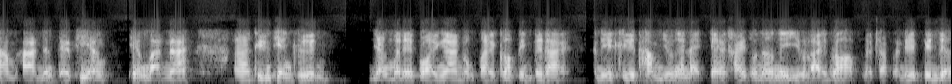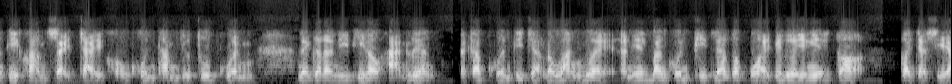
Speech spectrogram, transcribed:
ทำอ่านตั้งแต่เที่ยงเที่ยงวันนะถึงเที่ยงคืนยังไม่ได้ปล่อยงานออกไปก็เป็นไปได้ อันนี้คือทำอยู่งั้นแหละแก้ไขตัวนั้นนี่อยู่หลายรอบนะครับ อันนี้เป็นเรื่องที่ความใส่ใจของคนทำ YouTube ควร ในกรณีที่เราอ่านเรื่องนะครับ ควรที่จะระวังด้วย อันนี้บางคนผิดแล้วก็ปล่อยไปเลยอย่างนี้ก็ก็จะเสีย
